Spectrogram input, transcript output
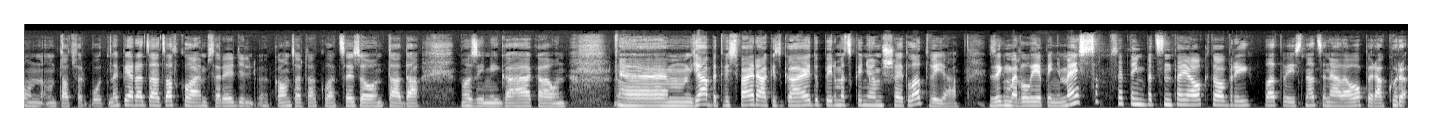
un, un tāds varbūt nepieredzēts atklājums ar eģeļu koncertu atklāt sezonu tādā nozīmīgā ēkā. Un, um, jā, bet visvairāk es gaidu pirmatskaņojumu šeit Latvijā. Zigmara Liepiņa Mesa 17. oktobrī Latvijas Nacionālajā operā, kura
